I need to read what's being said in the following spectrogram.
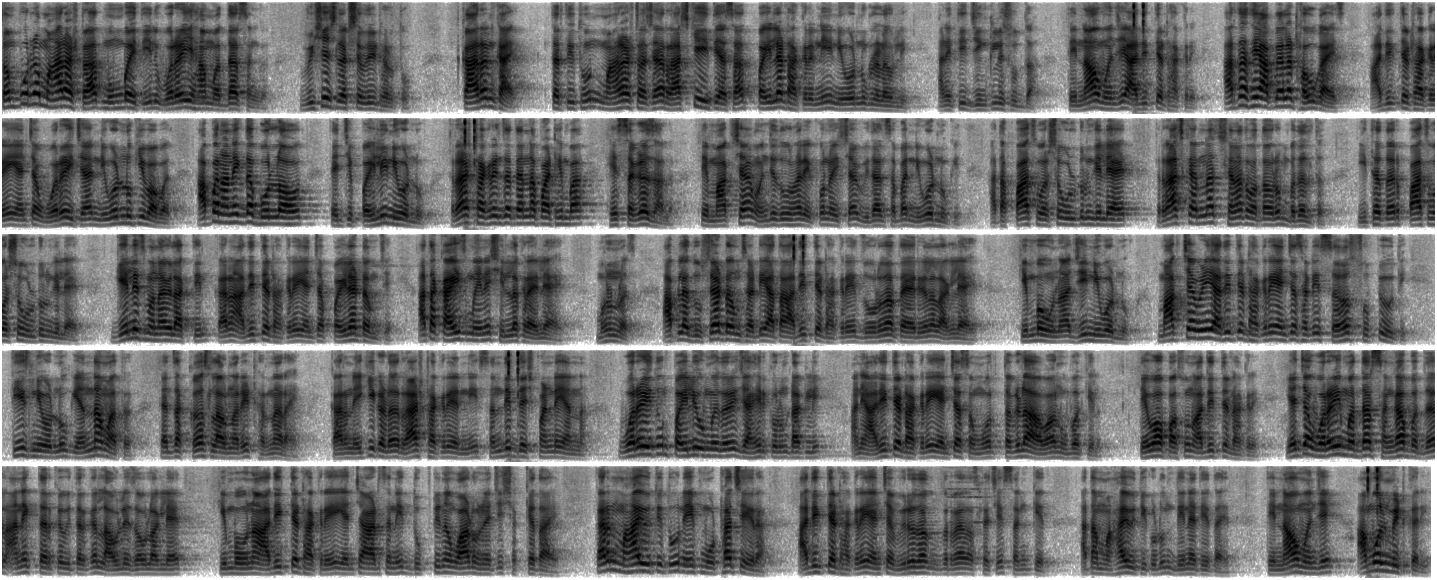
संपूर्ण महाराष्ट्रात मुंबईतील वरळी हा मतदारसंघ विशेष लक्षवेधी ठरतो. कारण काय? तर तिथून महाराष्ट्राच्या राजकीय इतिहासात पहिल्या ठाकरेंनी निवडणूक लढवली आणि ती जिंकलीसुद्धा ते नाव म्हणजे आदित्य ठाकरे. अर्थात हे आपल्याला ठाऊक आहेच. आदित्य ठाकरे यांच्या वरळीच्या निवडणुकीबाबत आपण अनेकदा बोललो आहोत. त्यांची पहिली निवडणूक राज ठाकरेंचा त्यांना पाठिंबा हे सगळं झालं. ते मागच्या म्हणजे दोन हजार एकोणीसच्या विधानसभा निवडणुकीत आता पाच वर्ष उलटून गेले आहेत. राजकारणात क्षणात वातावरण बदलतं. इथं तर पाच वर्ष उलटून गेले आहेत. गेलेच म्हणावे लागतील कारण आदित्य ठाकरे यांच्या पहिल्या टर्मचे आता काहीच महिने शिल्लक राहिले आहेत. म्हणूनच आपल्या दुसऱ्या टर्मसाठी आता आदित्य ठाकरे जोरदार तयारीला लागले आहेत. किंबहुना जी निवडणूक. मागच्या वेळी आदित्य ठाकरे यांच्यासाठी सहज सोपी होती. तीच निवडणूक यंदा मात्र त्यांचा कस लावणारी ठरणार आहे. कारण एकीकडं राज ठाकरे यांनी संदीप देशपांडे यांना वरळीतून पहिली उमेदवारी जाहीर करून टाकली आणि आदित्य ठाकरे यांच्यासमोर तगडं आव्हान उभं केलं. तेव्हापासून आदित्य ठाकरे यांच्या वरळी मतदारसंघाबद्दल अनेक तर्कवितर्क लावले जाऊ लागले आहेत. किंबहुना आदित्य ठाकरे यांच्या अडचणीत दुपटीनं वाढ होण्याची शक्यता आहे. कारण महायुतीतून एक मोठा चेहरा आदित्य ठाकरे यांच्या विरोधात उतरणार असल्याचे संकेत आता महायुतीकडून देण्यात येत आहेत. ते नाव म्हणजे अमोल मिटकरी.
